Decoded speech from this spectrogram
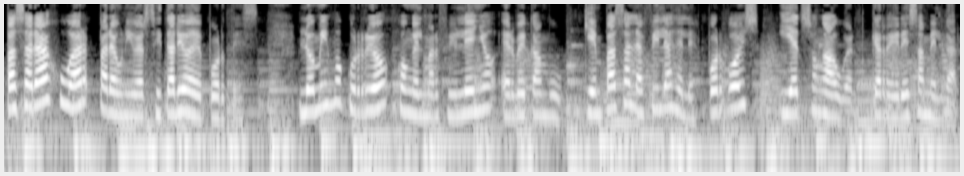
pasará a jugar para Universitario de Deportes. Lo mismo ocurrió con el marfileño Hervé Cambú, quien pasa a las filas del Sport Boys, y Edson Aubert, que regresa a Melgar.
